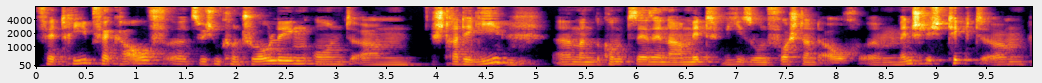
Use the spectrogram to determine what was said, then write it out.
Vertrieb, Verkauf, äh, zwischen Controlling und ähm, Strategie. Mhm. Äh, man bekommt sehr, sehr nah mit, wie so ein Vorstand auch ähm, menschlich tickt. Ähm,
